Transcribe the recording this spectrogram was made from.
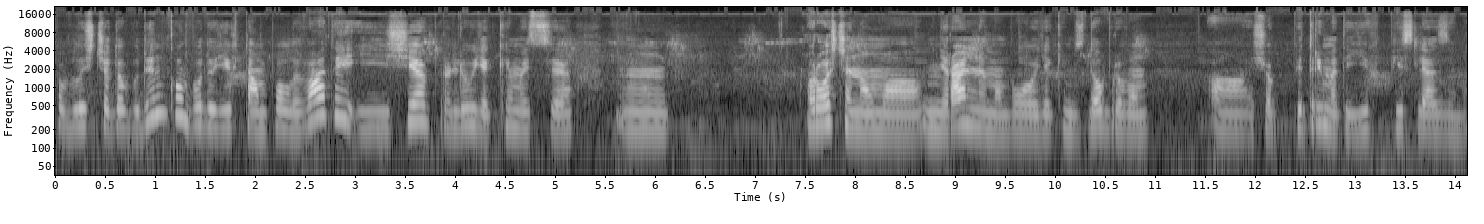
Поближче до будинку буду їх там поливати і ще пролю якимось е, розчином е, мінеральним або якимось добривом щоб підтримати їх після зими.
